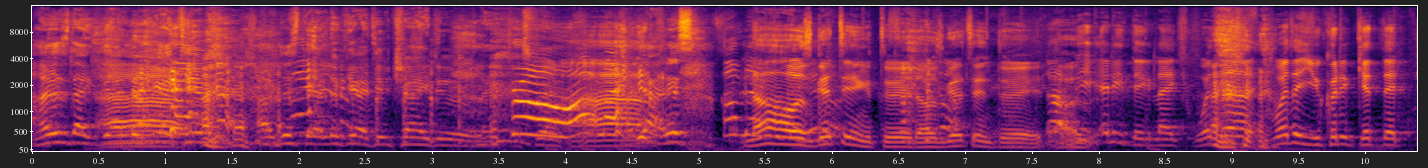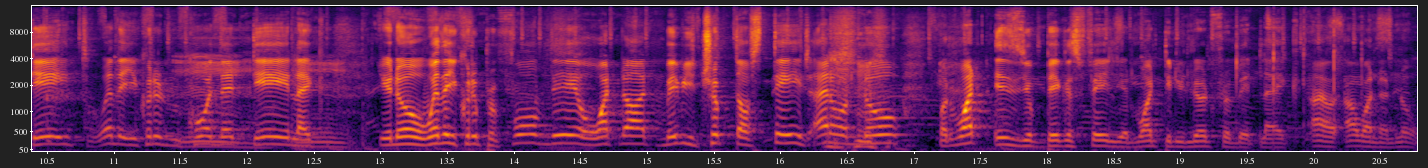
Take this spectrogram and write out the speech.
I was like there ah. looking at him. I was just there looking at him trying to like. Bro. I'm ah. yeah, let's. No, I was getting to it. I was getting to it. I I was, mean anything like whether whether you couldn't get that date, whether you couldn't record that mm, day, like mm. you know whether you couldn't perform there or whatnot. Maybe you tripped off stage. I don't know. but what is your biggest failure? and What did you learn from it? Like I I want to know.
